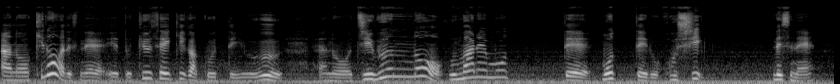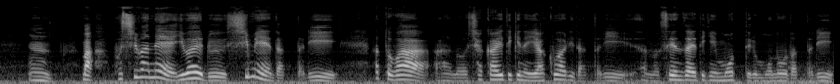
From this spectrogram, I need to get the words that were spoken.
あの、昨日はですね、えっ、ー、と、旧世紀学っていう、あの、自分の生まれ持って、持ってる星ですね。うん。まあ、星はね、いわゆる使命だったり、あとは、あの、社会的な役割だったり、あの、潜在的に持ってるものだったり、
